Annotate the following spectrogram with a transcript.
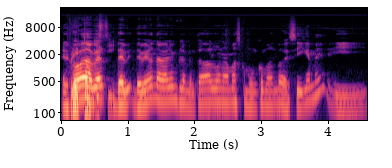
El Frito. juego de haber, deb- debieron de haber implementado algo nada más como un comando de sígueme y...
